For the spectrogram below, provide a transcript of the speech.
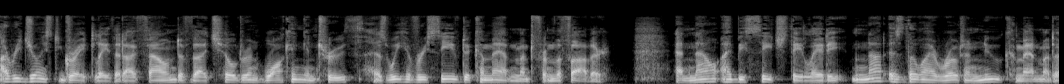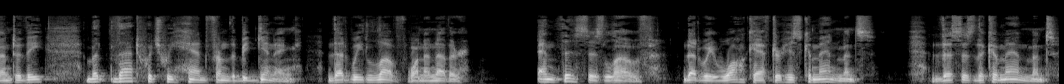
I rejoiced greatly that I found of thy children walking in truth, as we have received a commandment from the Father. And now I beseech thee, lady, not as though I wrote a new commandment unto thee, but that which we had from the beginning, that we love one another. And this is love, that we walk after his commandments. This is the commandment,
